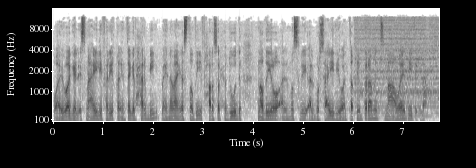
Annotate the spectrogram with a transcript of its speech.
ويواجه الإسماعيلي فريق الإنتاج الحربي بينما يستضيف حرس الحدود نظيره المصري البورسعيدي ويلتقي بيراميدز مع وادي دجلة.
